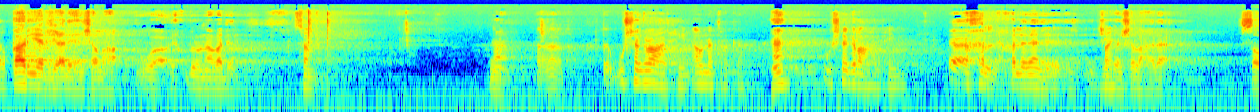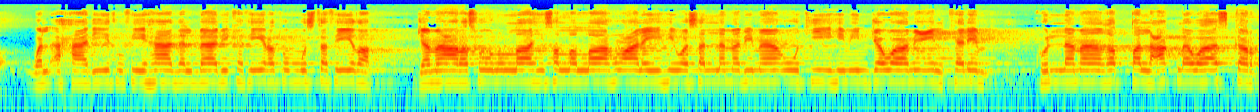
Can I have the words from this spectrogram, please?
القاري يرجع عليه إن شاء الله ويخبرنا غدا. سم. نعم. آه، طيب وش نقراها الحين أو نتركها؟ ها؟ وش نقراها الحين؟ خل خلينا نجيب إن شاء الله على الصواب والأحاديث في هذا الباب كثيرة مستفيضة. جمع رسول الله صلى الله عليه وسلم بما أوتيه من جوامع الكلم. كلما غطى العقل وأسكر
